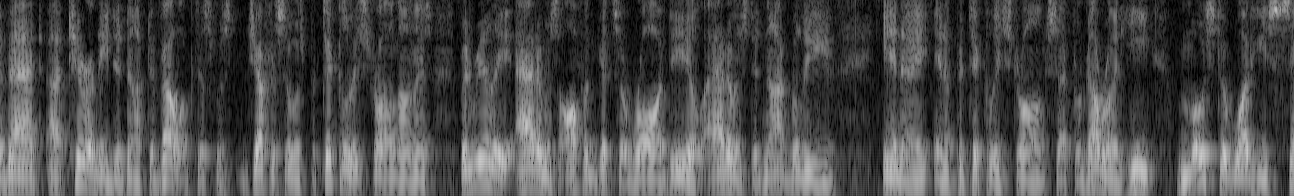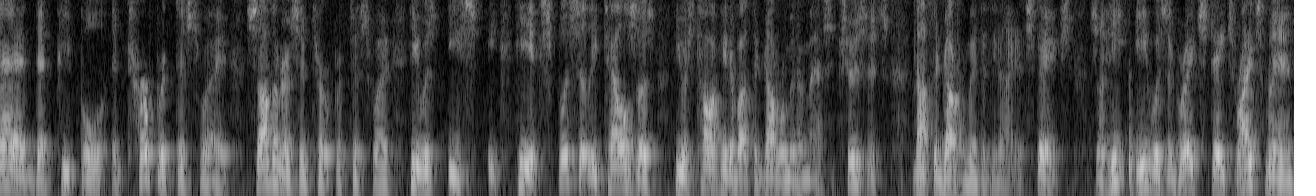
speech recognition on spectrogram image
that uh, tyranny did not develop. This was Jefferson was particularly strong on this, but really Adams often gets a raw deal. Adams did not believe in a in a particularly strong central government. He most of what he said that people interpret this way, Southerners interpret this way. He was he, he explicitly tells us he was talking about the government of Massachusetts, not the government of the United States. So he he was a great states' rights man,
